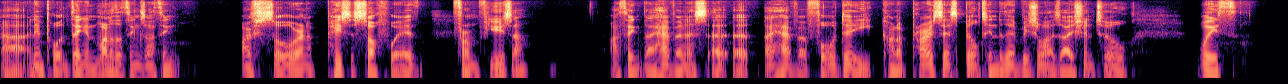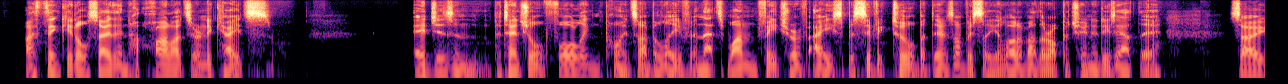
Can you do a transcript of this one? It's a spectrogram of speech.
uh, an important thing. And one of the things I think I saw in a piece of software from Fuzor, I think they have an, a, a, they have a 4D kind of process built into their visualization tool with I think it also then highlights or indicates edges and potential falling points, I believe. And that's one feature of a specific tool, but there's obviously a lot of other opportunities out there. So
